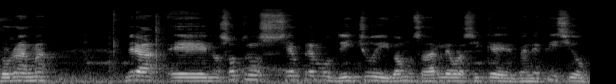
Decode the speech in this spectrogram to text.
programa. Mira, eh, nosotros siempre hemos dicho y vamos a darle ahora sí que el beneficio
